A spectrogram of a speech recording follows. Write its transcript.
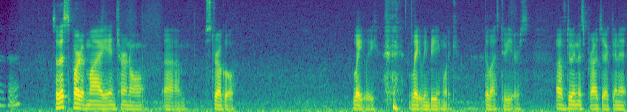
Mm-hmm. So this is part of my internal um, struggle lately, lately being like the last two years of doing this project and it,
